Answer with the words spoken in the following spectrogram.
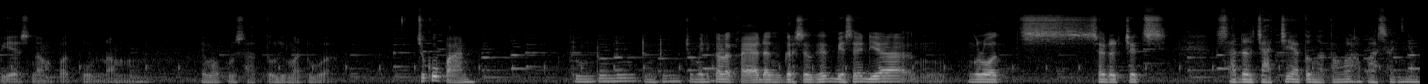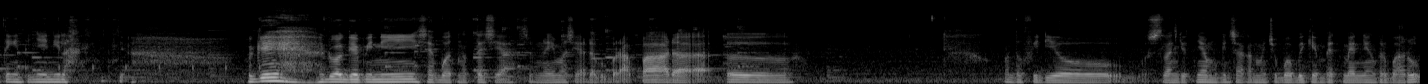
fps 646 51 52 cukupan. Dung dung dung dung dung. Cuma ini kalau kayak ada ngegresel geser gitu, biasanya dia ngeluat shader change shader cace atau nggak tahu lah bahasanya yang penting intinya inilah. Oke, dua game ini saya buat ngetes ya. Sebenarnya masih ada beberapa, ada uh, untuk video selanjutnya mungkin saya akan mencoba bikin Batman yang terbaru,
